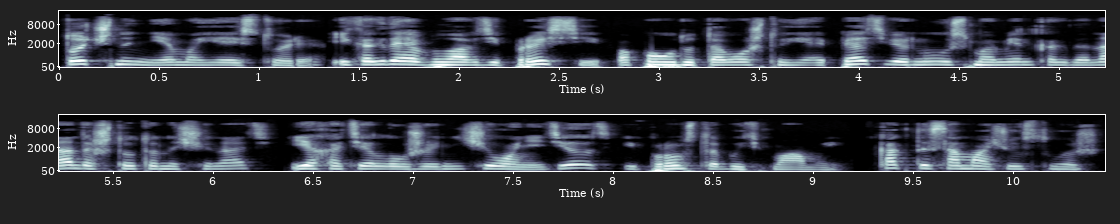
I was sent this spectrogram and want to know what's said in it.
точно не моя история. И когда я была в депрессии по поводу того, что я опять вернулась в момент, когда надо что-то начинать, я хотела уже ничего не делать и просто быть мамой. Как ты сама чувствуешь,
